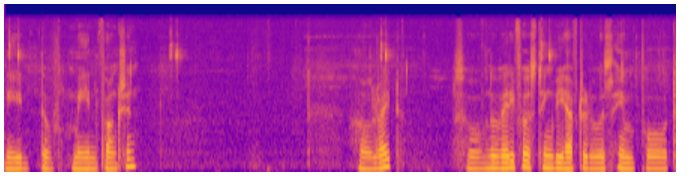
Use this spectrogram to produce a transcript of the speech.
need the main function. Alright so the very first thing we have to do is import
